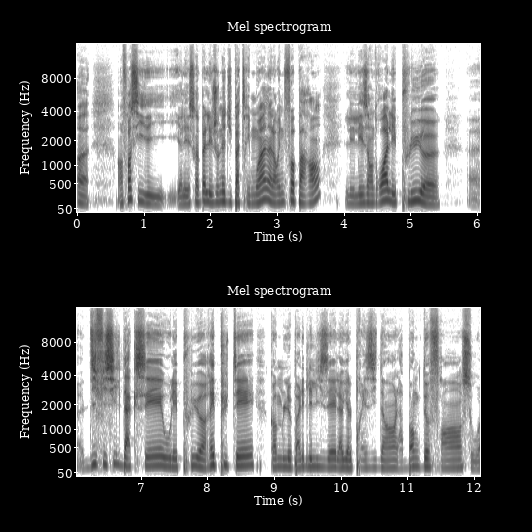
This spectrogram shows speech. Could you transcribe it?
Euh, en France, il, y a ce qu'on appelle les journées du patrimoine. Alors, une fois par an, les, endroits les plus euh, euh, difficiles d'accès ou les plus réputés, comme le palais de l'Élysée, là où il y a le président, la Banque de France ou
